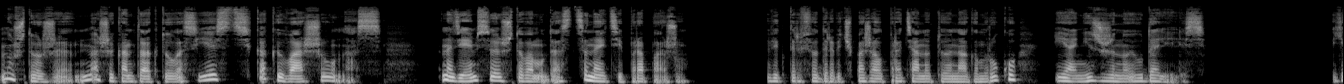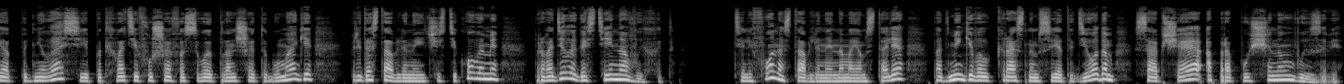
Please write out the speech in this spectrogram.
ну что же, наши контакты у вас есть, как и ваши у нас. Надеемся, что вам удастся найти пропажу». Виктор Федорович пожал протянутую нагом руку, и они с женой удалились. Я поднялась и, подхватив у шефа свой планшет и бумаги, предоставленные Чистяковыми, проводила гостей на выход. Телефон, оставленный на моем столе, подмигивал красным светодиодом, сообщая о пропущенном вызове.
